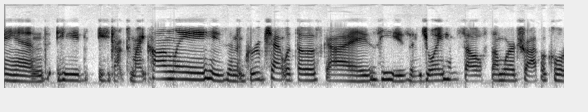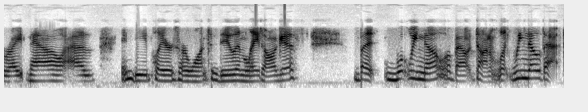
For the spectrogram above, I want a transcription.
And he he talked to Mike Conley. He's in a group chat with those guys. He's enjoying himself somewhere tropical right now, as NBA players are wont to do in late August. But what we know about Donovan, like we know that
